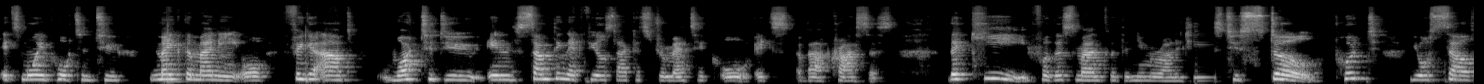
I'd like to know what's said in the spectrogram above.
it's more important to make the money or figure out what to do in something that feels like it's dramatic or it's about crisis. The key for this month with the numerology is to still put yourself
